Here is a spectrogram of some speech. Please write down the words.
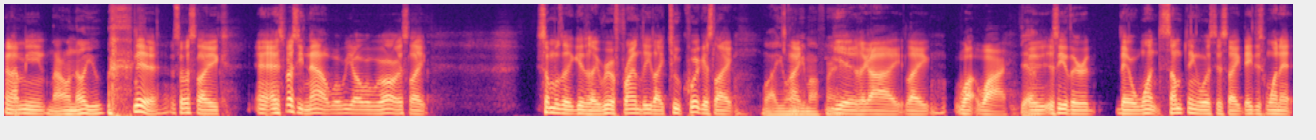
And I mean, I don't know you. Yeah, so it's like, and and especially now where we are, where we are, it's like someone's like gets like real friendly, like too quick. It's like, Why you want to like be my friend? yeah, like I like why? why? Yeah. It's either they want something, or it's just like they just wanted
